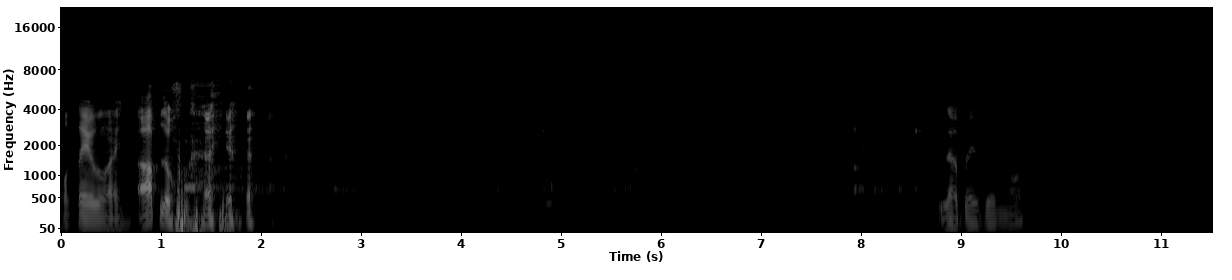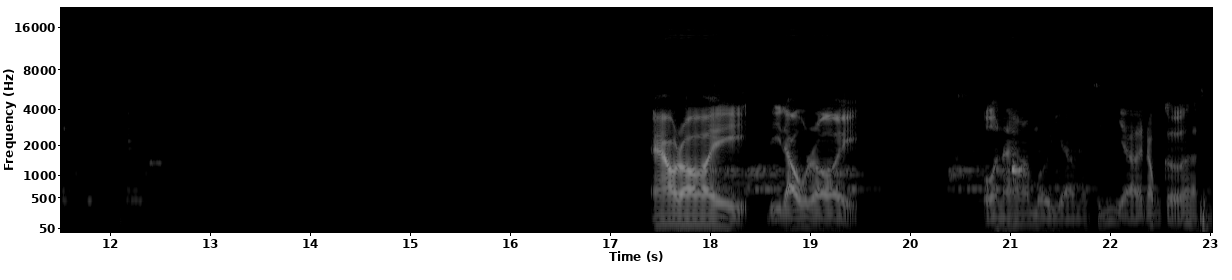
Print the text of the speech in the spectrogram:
Mất tiêu rồi ốp luôn lbv mốt ao rồi, đi đâu rồi? Ủa nãy nó 10 giờ mà 9 giờ đóng cửa là sao?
